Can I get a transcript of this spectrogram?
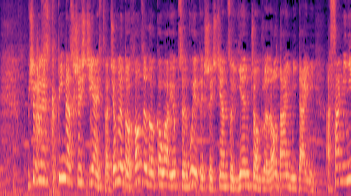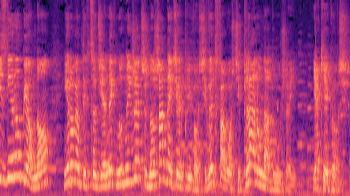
Myślę, że to jest kpina z chrześcijaństwa. Ciągle to chodzę dookoła i obserwuję tych chrześcijan, co jęczą, że o daj mi, daj mi. A sami nic nie robią, no. Nie robią tych codziennych, nudnych rzeczy. No żadnej cierpliwości, wytrwałości, planu na dłużej jakiegoś.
